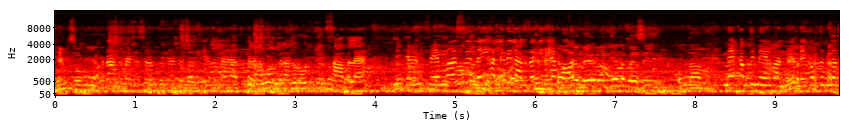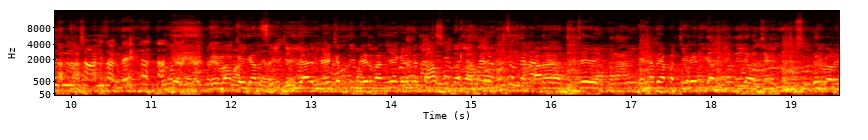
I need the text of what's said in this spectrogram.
ਫੇਮਸ ਹੋ ਗਈ ਹਾਂ ਰੰਗ ਵੈਸੇ ਸਰ ਦੁਨੀਆ ਤੇ ਜੋਈ ਹੈ ਮੈਂ ਮੇਰਾ ਬਹੁਤ ਰੰਗ ਸਾਬਲਾ ਹੈ। ਠੀਕ ਹੈ ਫੇਮਸ ਨਹੀਂ ਹੱਲੇ ਵੀ ਲੱਗਦਾ ਇਹ ਕਿ ਦੀ ਬਹੁਤ ਮਿਹਰਬਾਨੀ ਹੈ ਤਾਂ ਵੈਸੇ ਹੀ ਉਦਾਂ ਮੇਕਅਪ ਦੀ ਮਿਹਰਬਾਨੀ ਹੈ। ਮੇਕਅਪ ਤੋਂ ਬਿਨਾਂ ਤੁਸੀਂ ਮੈਨੂੰ ਪਛਾਣ ਨਹੀਂ ਸਕਦੇ। ਇਹ ਵਾਕਈ ਗੱਲ ਸਹੀ ਕਹੀ ਹੈ ਮੇਕਅਪ ਦੀ ਮਿਹਰਬਾਨੀ ਹੈ ਕਿ ਤਾਂ ਸੁੰਦਰ ਲੱਗਦਾ ਬਿਲਕੁਲ ਸੁੰਦਰ ਪਰ ਜਿੱਥੇ ਇਹਨਾਂ ਦੇ ਆਪਾਂ ਚਿਹਰੇ ਦੀ ਗੱਲ ਕੀਤੀ ਆ ਉੱਥੇ ਖੂਬਸੂਰਤੀ ਵਾਲੇ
